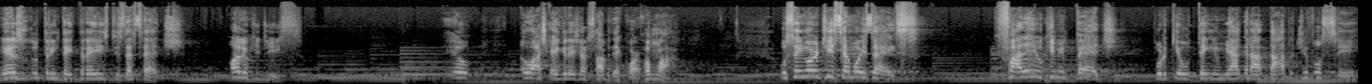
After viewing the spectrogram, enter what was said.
Êxodo 33, 17. Olha o que diz. Eu, eu acho que a igreja sabe decor. Vamos lá. O Senhor disse a Moisés: Farei o que me pede, porque eu tenho me agradado de você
